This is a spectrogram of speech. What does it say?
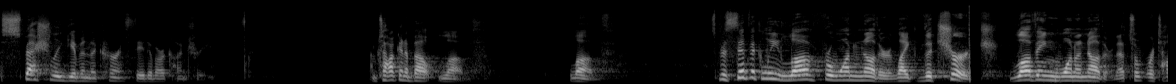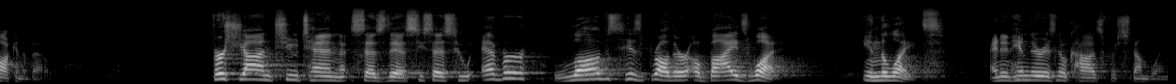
especially given the current state of our country. I'm talking about love. Love. Specifically, love for one another, like the church, loving one another. That's what we're talking about. 1 John 2:10 says this. He says, "Whoever loves his brother abides what? In the light, and in him there is no cause for stumbling."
